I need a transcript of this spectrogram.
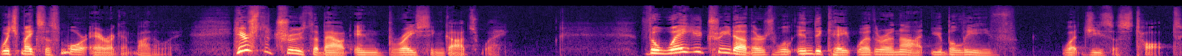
which makes us more arrogant, by the way. Here's the truth about embracing God's way the way you treat others will indicate whether or not you believe what Jesus taught.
